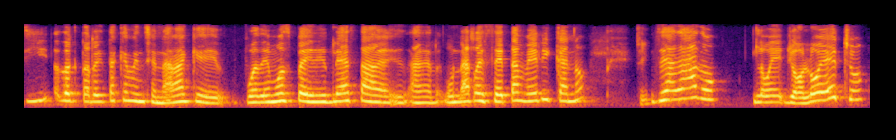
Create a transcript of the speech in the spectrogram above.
Sí, doctor, ahorita que mencionaba que podemos pedirle hasta una receta médica, ¿no? Sí. Se ha dado, lo yo lo he hecho,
